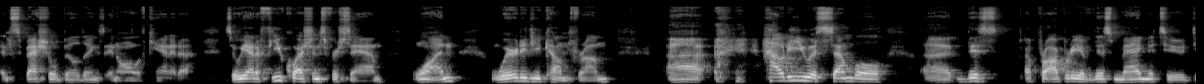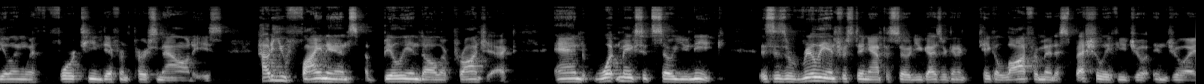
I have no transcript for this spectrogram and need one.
and special buildings in all of Canada. So, we had a few questions for Sam. One, where did you come from? Uh, how do you assemble uh, this a property of this magnitude dealing with 14 different personalities? How do you finance a billion dollar project? And what makes it so unique? This is a really interesting episode. You guys are going to take a lot from it especially if you jo- enjoy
